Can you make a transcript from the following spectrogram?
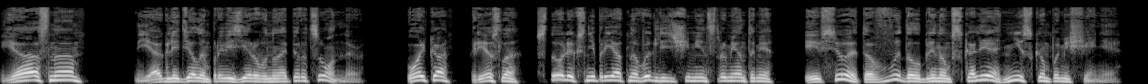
«Ясно». Я глядел импровизированную операционную. Койка, кресло, столик с неприятно выглядящими инструментами, и все это в выдолбленном в скале низком помещении.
